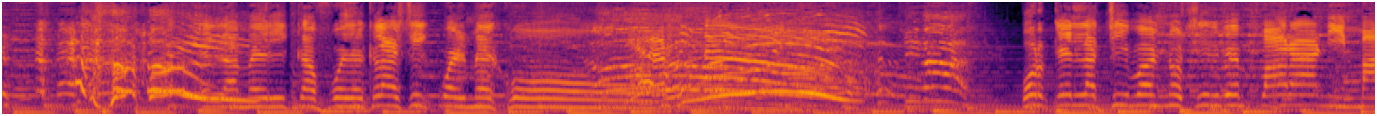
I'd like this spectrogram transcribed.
El América fue el clásico el mejor. Porque las chivas no sirven para animar.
